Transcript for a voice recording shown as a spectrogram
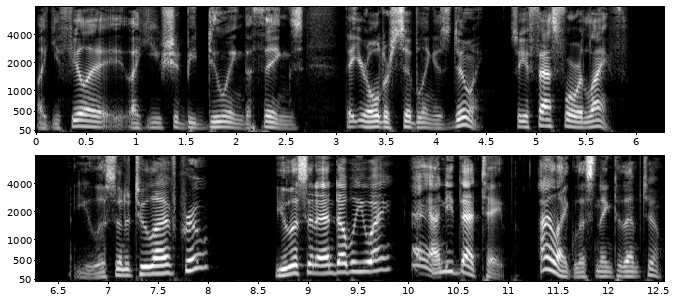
Like you feel like you should be doing the things that your older sibling is doing. So you fast forward life. You listen to Two Live Crew? You listen to NWA? Hey, I need that tape. I like listening to them too.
